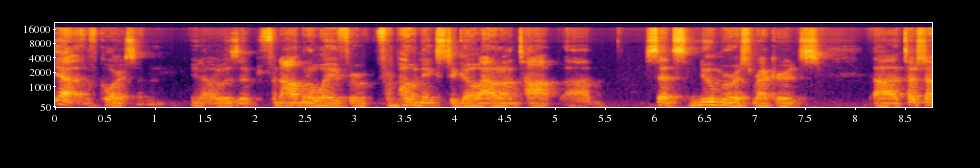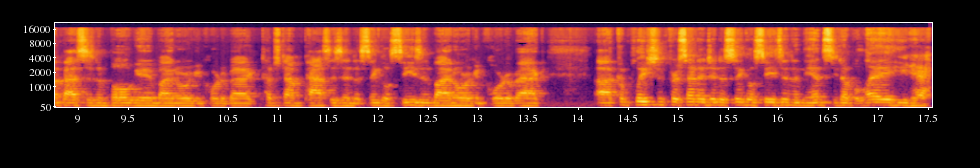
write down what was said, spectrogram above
Yeah, of course. And, you know, it was a phenomenal way for for Bo Nix to go out on top. Um, sets numerous records. Uh, touchdown passes in a bowl game by an Oregon quarterback. Touchdown passes in a single season by an Oregon quarterback uh, completion percentage in a single season in the NCAA. He yeah.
